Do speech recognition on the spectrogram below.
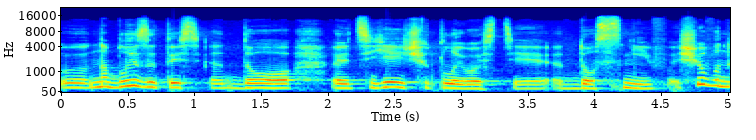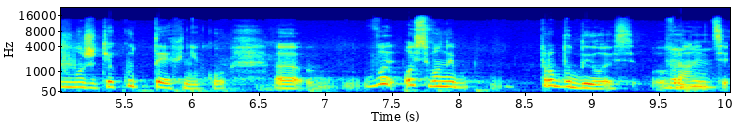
е, наблизитись до е, цієї чутливості, до снів? Що вони можуть, яку техніку? Е, ви- Ось вони пробудились вранці.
